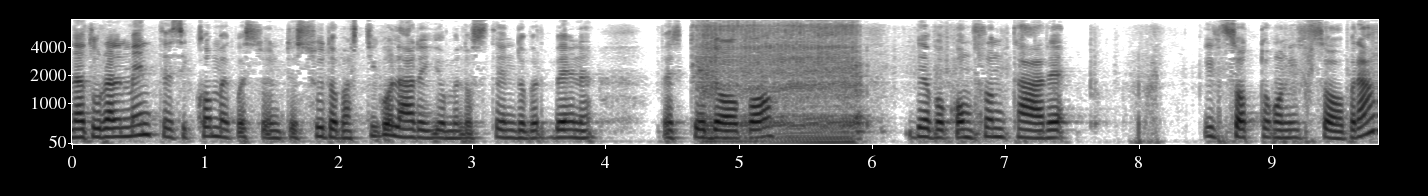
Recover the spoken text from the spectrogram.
naturalmente siccome questo è un tessuto particolare io me lo stendo per bene perché dopo devo confrontare il sotto con il sopra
